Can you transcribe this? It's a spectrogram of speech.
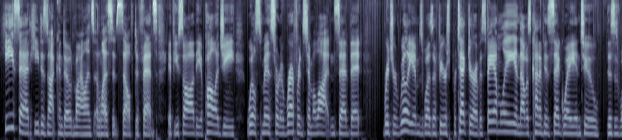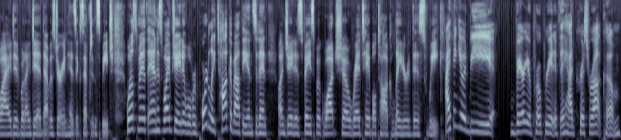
he said he does not condone violence unless it's self defense. If you saw the apology, Will Smith sort of referenced him a lot and said that. Richard Williams was a fierce protector of his family, and that was kind of his segue into this is why I did what I did. That was during his acceptance speech. Will Smith and his wife Jada will reportedly talk about the incident on Jada's Facebook Watch show Red Table Talk later this week. I think it would be very appropriate if they had Chris Rock come.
